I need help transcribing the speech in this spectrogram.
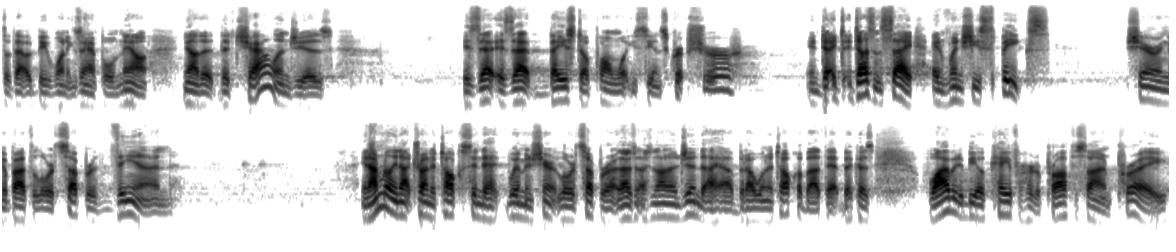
So that would be one example. Now, now the, the challenge is, is that, is that based upon what you see in Scripture? It, it doesn't say, and when she speaks, sharing about the Lord's Supper, then and I'm really not trying to talk us into women sharing at Lord's Supper. That's, that's not an agenda I have, but I want to talk about that because why would it be okay for her to prophesy and pray?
